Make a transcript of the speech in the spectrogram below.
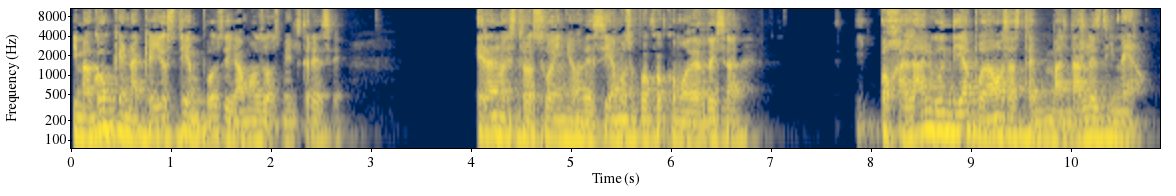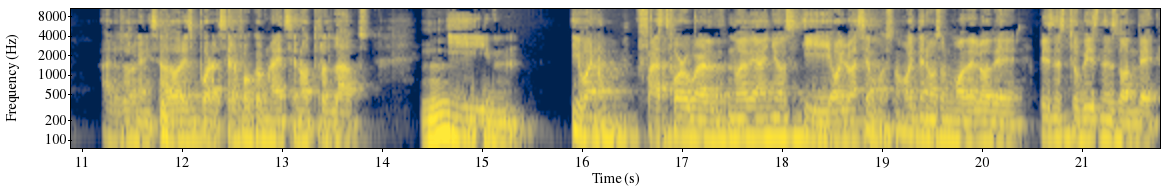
Y me acuerdo que en aquellos tiempos, digamos 2013, era nuestro sueño, decíamos un poco como de risa, ojalá algún día podamos hasta mandarles dinero a los organizadores por hacer Focus Nights en otros lados. Mm. Y, y, bueno, fast forward nueve años y hoy lo hacemos. Hoy tenemos un modelo de business to business donde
